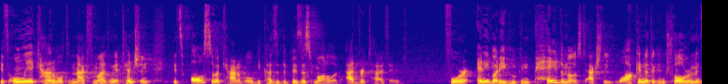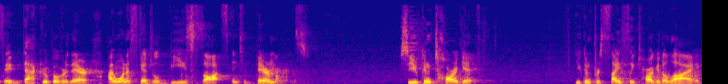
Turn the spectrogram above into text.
It's only accountable to maximizing attention. It's also accountable because of the business model of advertising for anybody who can pay the most to actually walk into the control room and say, that group over there, I want to schedule these thoughts into their minds. So you can target, you can precisely target a lie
